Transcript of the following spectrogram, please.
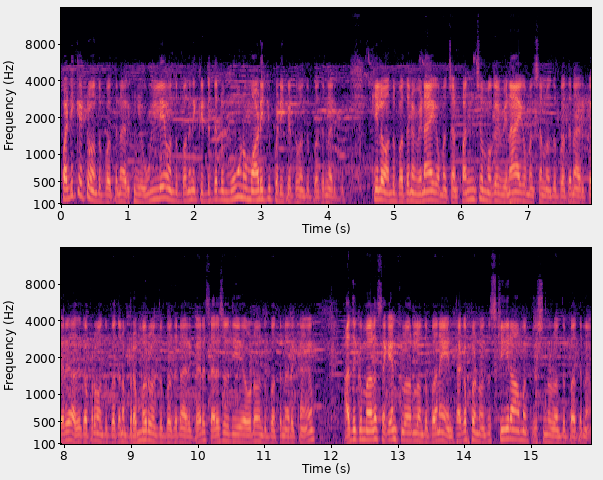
படிக்கட்டு வந்து பார்த்தோன்னா இருக்குங்களே உள்ளே வந்து பார்த்தோன்னா கிட்டத்தட்ட மூணு மாடிக்கு படிக்கட்டு வந்து பார்த்தோன்னா இருக்குது கீழே வந்து பார்த்தோன்னா விநாயக மச்சான் பஞ்சமுக விநாயக மச்சான் வந்து பார்த்தோன்னா இருக்கார் அதுக்கப்புறம் வந்து பார்த்தோன்னா பிரம்மர் வந்து பார்த்தோன்னா இருக்கார் சரஸ்வதியோட வந்து பார்த்தோன்னா இருக்காங்க அதுக்கு மேலே செகண்ட் ஃப்ளோரில் வந்து பார்த்தோன்னா என் தகப்பன் வந்து ஸ்ரீராமகிருஷ்ணர் வந்து பார்த்தோன்னா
